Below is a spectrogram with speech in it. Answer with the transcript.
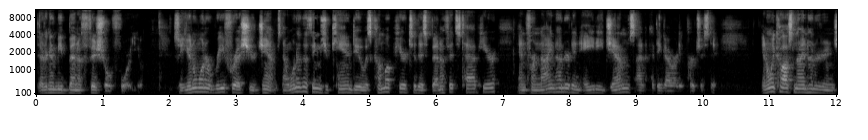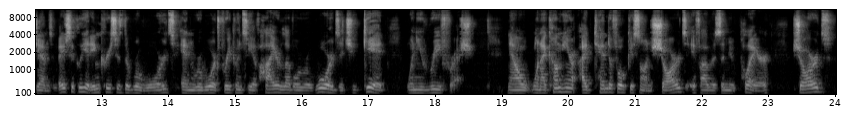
that are going to be beneficial for you. So you're going to want to refresh your gems. Now, one of the things you can do is come up here to this benefits tab here, and for 980 gems, I, I think I already purchased it, it only costs 900 gems. And basically, it increases the rewards and reward frequency of higher level rewards that you get when you refresh. Now, when I come here, I tend to focus on shards if I was a new player. Shards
